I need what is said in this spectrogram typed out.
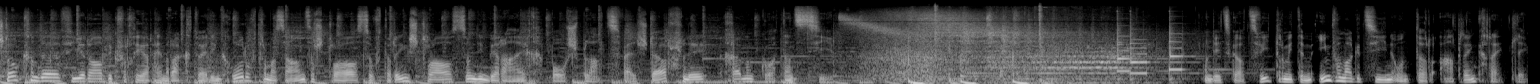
Stockenden Feierabendverkehr haben wir aktuell in Chur auf der Masanserstraße, auf der Ringstraße und im Bereich Postplatz Welsdörfli kommen gut ans Ziel. Und jetzt geht es weiter mit dem Infomagazin unter Adrian Kretli.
